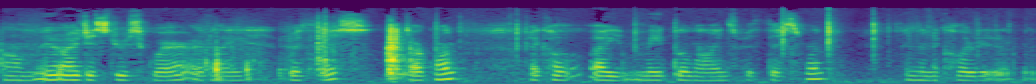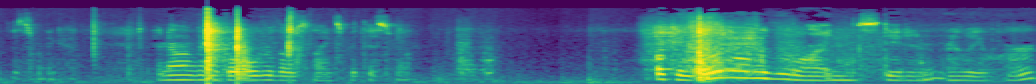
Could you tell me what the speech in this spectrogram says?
Um, I just drew square, and I, with this dark one, I, col I made the lines with this one and then I colored it in with this one again. And now I'm going to go over those lines with this one. Okay, going over the lines didn't really work.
